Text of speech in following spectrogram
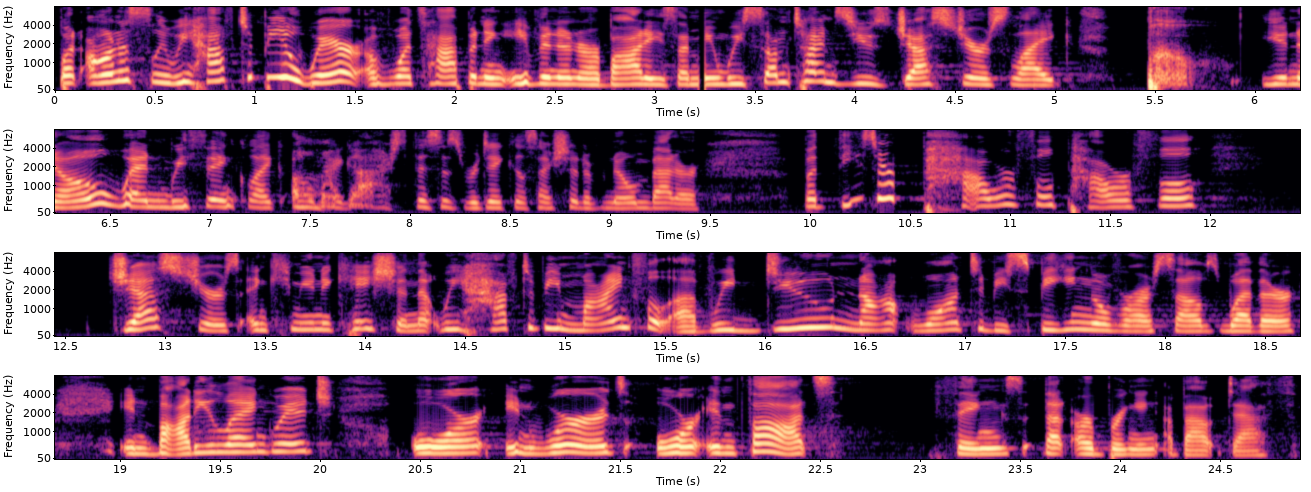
But honestly, we have to be aware of what's happening even in our bodies. I mean, we sometimes use gestures like, you know, when we think, like, oh my gosh, this is ridiculous, I should have known better. But these are powerful, powerful gestures and communication that we have to be mindful of. We do not want to be speaking over ourselves, whether in body language or in words or in thoughts, things that are bringing about death.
